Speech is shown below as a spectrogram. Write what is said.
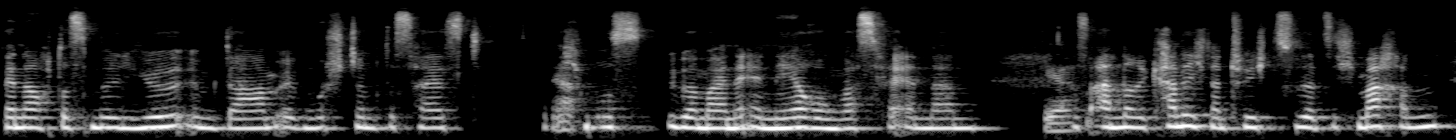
wenn auch das Milieu im Darm irgendwo stimmt. Das heißt, ja. Ich muss über meine Ernährung was verändern. Ja. Das andere kann ich natürlich zusätzlich machen,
